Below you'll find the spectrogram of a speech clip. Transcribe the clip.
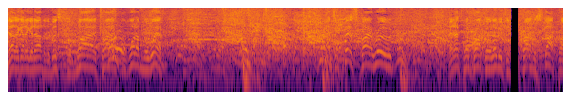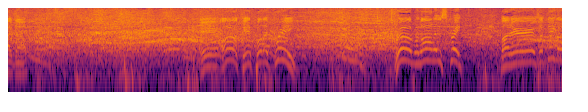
Now they got to get down to the business of why trying for one of them to win. That's a fist by Rude. And that's what Bronko Lubich is trying to stop right now. Here, oh, can't pull it free. Rude with all his strength. But here's a Dingo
